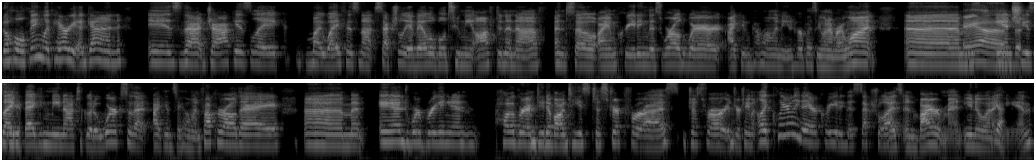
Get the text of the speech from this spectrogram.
the whole thing with Harry again is that Jack is like, my wife is not sexually available to me often enough. And so I am creating this world where I can come home and eat her pussy whenever I want. Um, and, And she's like begging me not to go to work so that I can stay home and fuck her all day. Um, and we're bringing in hologram Dita Von Teese to strip for us just for our entertainment. Like clearly they are creating this sexualized environment. You know what Yeah. I mean?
